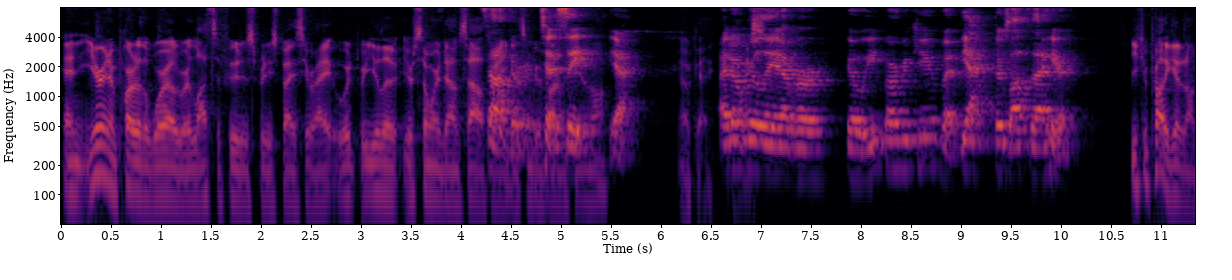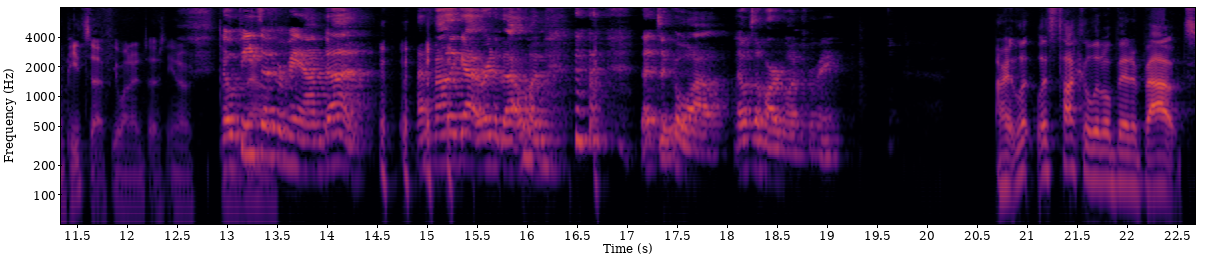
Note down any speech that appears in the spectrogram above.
And you're in a part of the world where lots of food is pretty spicy, right? You live, you're somewhere down south, right? South You get some good Tennessee. barbecue and all. Yeah. Okay. I don't nice. really ever go eat barbecue, but yeah, there's lots of that here. You could probably get it on pizza if you wanted to, you know. No pizza down. for me. I'm done. I finally got rid of that one. that took a while. That was a hard one for me. All right, let, let's talk a little bit about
